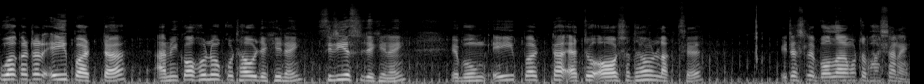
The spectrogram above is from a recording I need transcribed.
কুয়াকাটার এই পার্টটা আমি কখনো কোথাও দেখি নাই, সিরিয়াসলি দেখি নাই, এবং এই পার্টটা এত অসাধারণ লাগছে, এটা আসলে বলার মতো ভাষা নাই।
